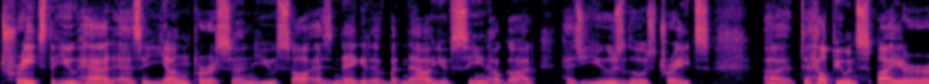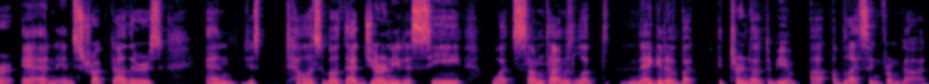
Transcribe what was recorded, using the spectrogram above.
traits that you had as a young person you saw as negative, but now you've seen how God has used those traits uh, to help you inspire and instruct others. And just tell us about that journey to see what sometimes looked negative, but it turned out to be a, a blessing from God.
